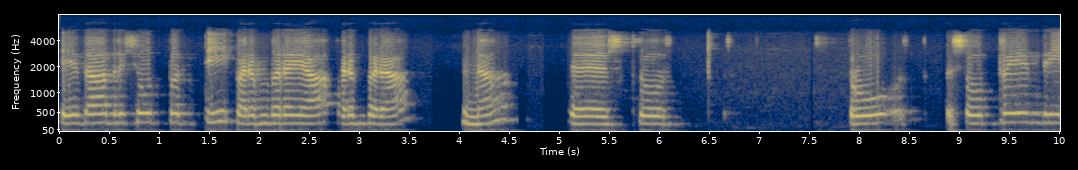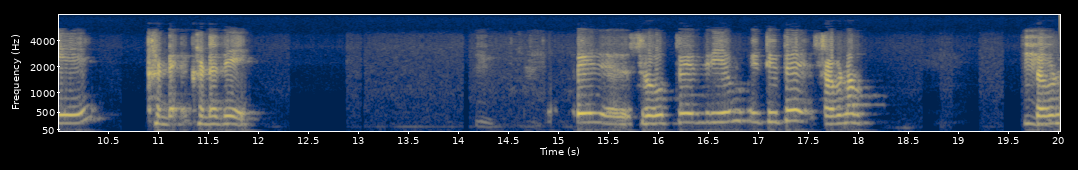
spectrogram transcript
एतादृशोत्पत्ति परम्परया परम्परा न श्रो- श्रो- श्रोत्रेन्द्रिये खड खडते हम्म। श्रोत्रेन्द्रियम् इत्युक्ते श्रवणं श्रवण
